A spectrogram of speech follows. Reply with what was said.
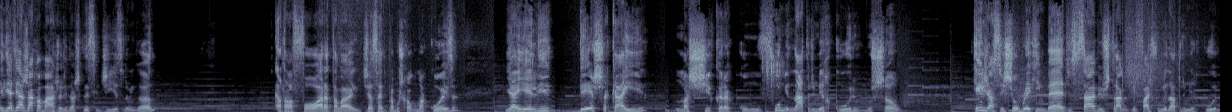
ele ia viajar com a Marjorie, né, acho que nesse dia, se não me engano. Ela estava fora, tava, tinha saído para buscar alguma coisa. E aí ele deixa cair uma xícara com fulminato de mercúrio no chão. Quem já assistiu Breaking Bad sabe o estrago que faz fulminato de mercúrio.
